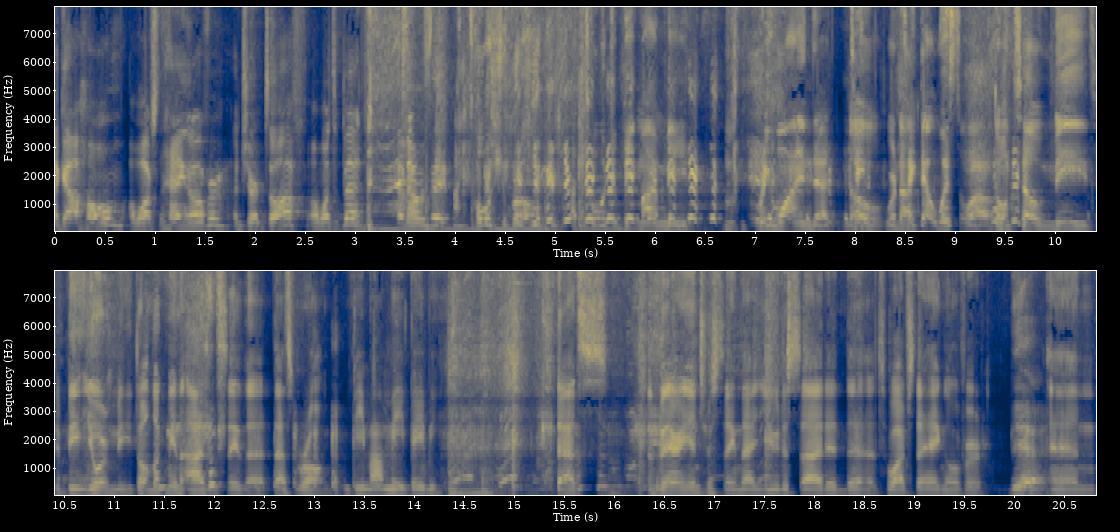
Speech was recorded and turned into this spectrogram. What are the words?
I got home, I watched The Hangover, I jerked off, I went to bed, and that was it. I told you, bro. I told you, beat my me. Rewind that. No, Take- we're not- Take that whistle out. Don't tell me to beat your me. Don't look me in the eyes and say that. That's wrong. beat my me, baby. That's very interesting that you decided uh, to watch The Hangover Yeah. and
